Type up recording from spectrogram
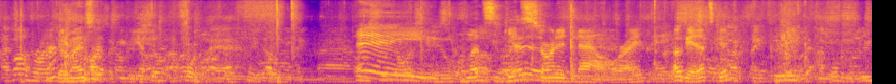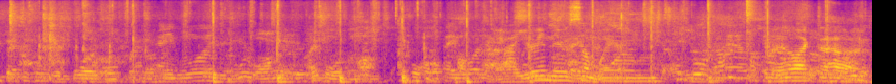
I bought Go to mindset? So, I. Hey, let's get started now, right? Okay, that's good. Like three, I pulled three fetches from the floor. I pulled pop. I pulled all pop. Uh, you're in there somewhere. They like to have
